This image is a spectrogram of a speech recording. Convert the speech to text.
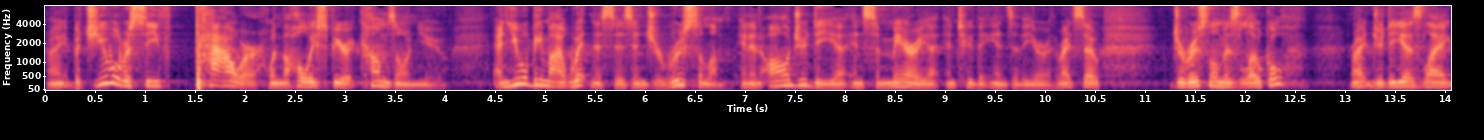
right? But you will receive power when the Holy Spirit comes on you, and you will be my witnesses in Jerusalem and in all Judea and Samaria and to the ends of the earth, right? So Jerusalem is local right? Judea is like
